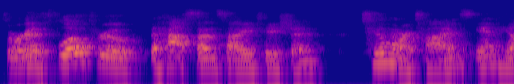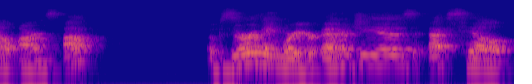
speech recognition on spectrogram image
So we're going to flow through the half sun salutation two more times. Inhale, arms up, observing where your energy is. Exhale,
